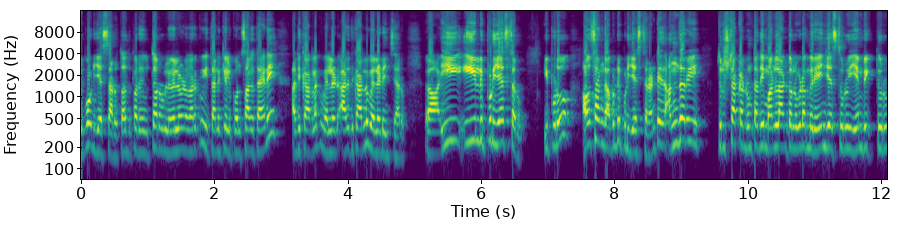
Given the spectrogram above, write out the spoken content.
రిపోర్ట్ చేస్తారు. తదుపరి ఉత్తర్వులు వెళ్ళడం వరకు ఈ తనిఖీలు కొనసాగుతాయని అధికారులకు వెల్లడి అధికారులు వెల్లడించారు. ఈ వీళ్ళు ఇప్పుడు చేస్తారు. ఇప్పుడు అవసరం కాబట్టి ఇప్పుడు చేస్తారు. అంటే అందరి దృష్టి అక్కడ ఉంటుంది. మనలాంటి కూడా మీరు ఏం చేస్తారు ఏం బిక్తురు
